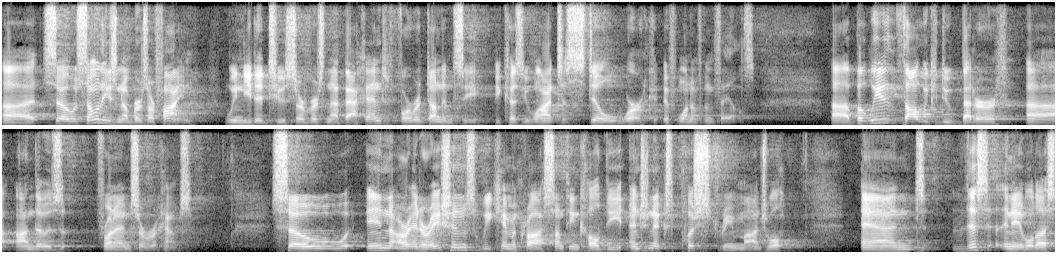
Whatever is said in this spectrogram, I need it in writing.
Uh, so some of these numbers are fine. We needed two servers in that backend for redundancy because you want it to still work if one of them fails. Uh, but we thought we could do better uh, on those front-end server accounts. So in our iterations, we came across something called the Nginx push stream module. And this enabled us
